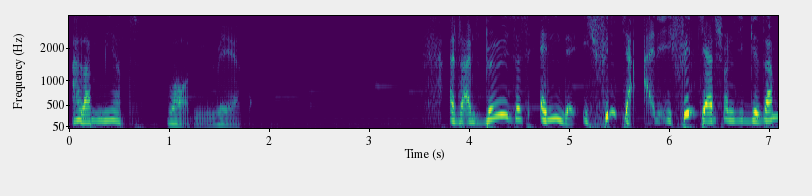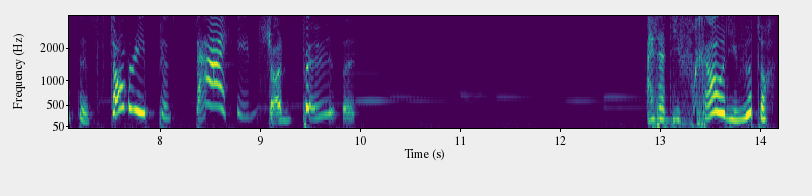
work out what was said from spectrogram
alarmiert worden wäre. Also ein böses Ende. Ich finde ja, ich finde ja schon die gesamte Story bis dahin schon böse. Alter, die Frau, die wird doch.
